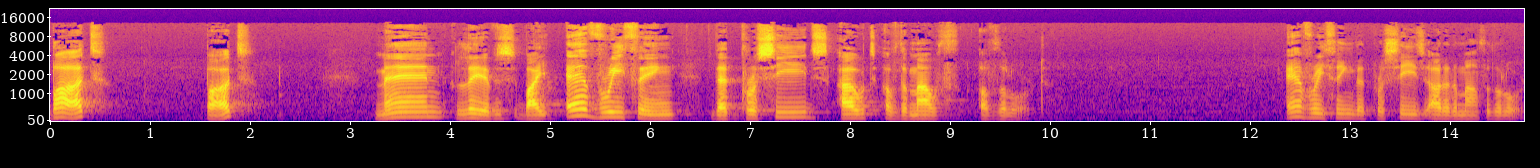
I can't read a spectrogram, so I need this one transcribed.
but, but, man lives by everything that proceeds out of the mouth of the Lord. Everything that proceeds out of the mouth of the Lord.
